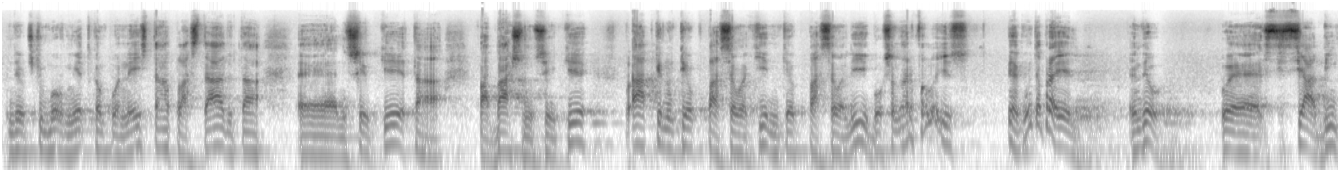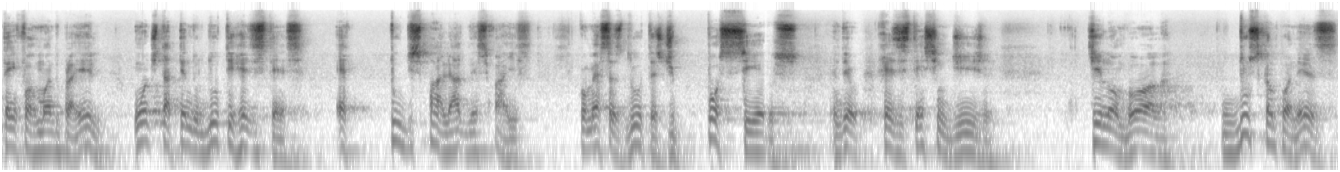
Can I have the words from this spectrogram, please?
entendeu? de que o movimento camponês está aplastado, está é, não sei o quê, está para baixo não sei o quê. Ah, porque não tem ocupação aqui, não tem ocupação ali. Bolsonaro falou isso. Pergunta para ele, entendeu? É, se a ABIN está informando para ele, onde está tendo luta e resistência. É tudo espalhado nesse país. Como essas lutas de poceiros, entendeu? Resistência indígena, quilombola, dos camponeses,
